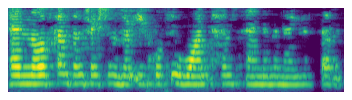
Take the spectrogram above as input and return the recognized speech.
and those concentrations are equal to 1 times 10 to the negative 7.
